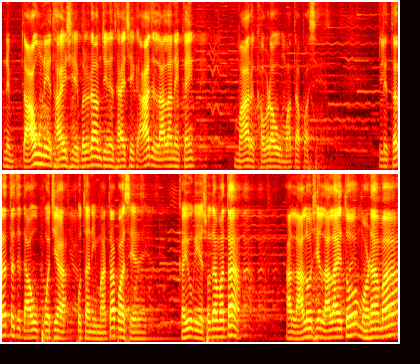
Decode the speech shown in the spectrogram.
અને દાઉને થાય છે, બલરામજીને થાય છે કે આજ લાલાને કંઈક માર ખવડાવું માતા પાસે. એટલે તરત જ દાઉ પહોંચ્યા પોતાની માતા પાસે કહ્યું કે, યશોદા માતા, આ લાલો છે, લાલાએ તો મોઢામાં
